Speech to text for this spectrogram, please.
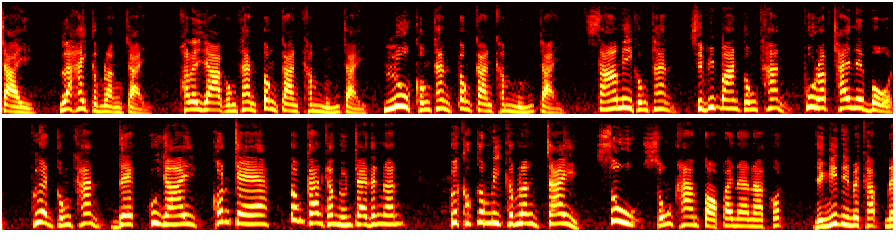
ใจและให้กำลังใจ ภรรยาของท่านต้องการคำหนุนใจ ลูกของท่านต้องการคำหนุนใจ สามีของท่าน ศิบิบาลของท่าน ผู้รับใช้ในโบสถ์เพื่อนของท่าน เด็กผู้ใหญ่คนแก่ต้องการคำหนุนใจทั้งนั้น เพื่อเขาก็มีกำลังใจสู้สงครามต่อไปในอนาคต อย่างนี้ดีไหมครับ ใน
